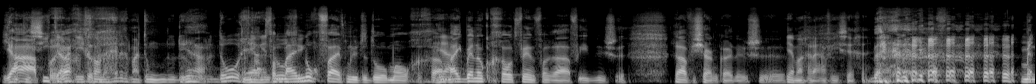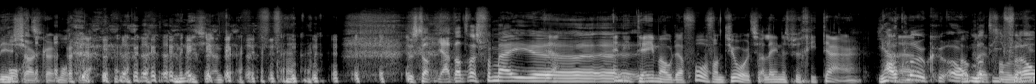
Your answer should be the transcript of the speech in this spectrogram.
Ja, Met die sitar die gewoon hele tijd maar Ja. doorging Ja, en van mij doorging. nog vijf minuten door mogen gaan. Ja. Maar ik ben ook een groot fan van Ravi. Dus Ravi Shankar. Dus eh, Ja, maar grafisch zeggen. meneer Mocht, Shankar. mocht, ja. Meneer Shankar. Dus dat, ja, dat was voor mij... eh, En die demo daarvoor van George, alleen op zijn gitaar. Ja, ook Eh, leuk. ook omdat leuk hij vooral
